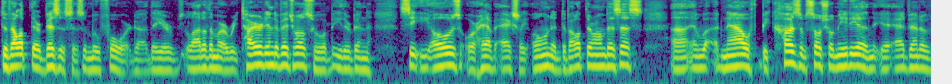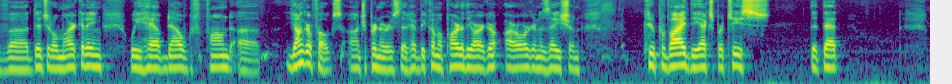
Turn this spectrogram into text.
develop their businesses and move forward. Uh, they are a lot of them are retired individuals who have either been CEOs or have actually owned and developed their own business. Uh, and now, because of social media and the advent of uh, digital marketing, we have now found uh, younger folks, entrepreneurs that have become a part of the our, our organization to provide the expertise that that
